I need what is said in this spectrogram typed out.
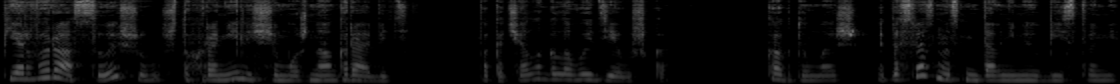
«Первый раз слышу, что хранилище можно ограбить», — покачала головой девушка. «Как думаешь, это связано с недавними убийствами?»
